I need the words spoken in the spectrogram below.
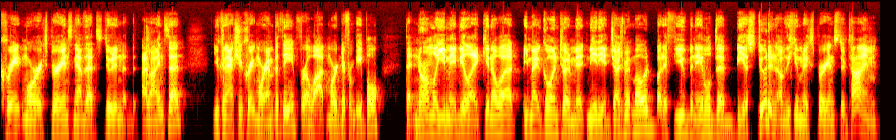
create more experience and have that student mindset, you can actually create more empathy for a lot more different people that normally you may be like, you know what, you might go into an immediate judgment mode. But if you've been able to be a student of the human experience through time,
